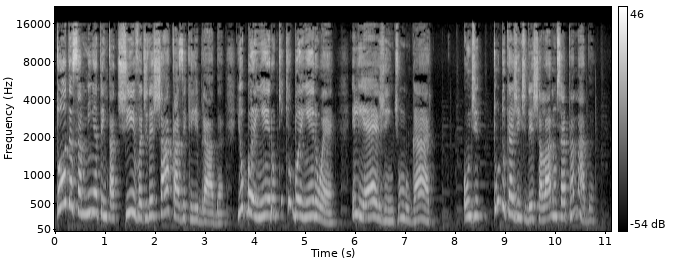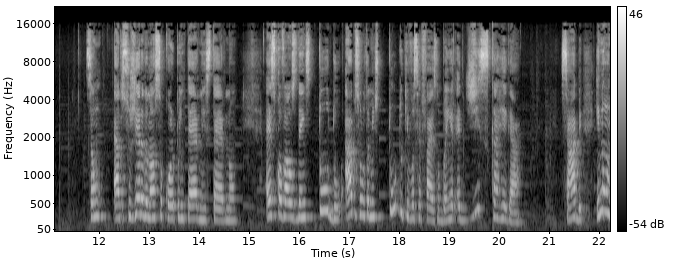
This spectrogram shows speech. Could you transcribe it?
toda essa minha tentativa de deixar a casa equilibrada. E o banheiro, o que, que o banheiro é? Ele é, gente, um lugar onde tudo que a gente deixa lá não serve para nada. São a sujeira do nosso corpo interno e externo. É escovar os dentes, tudo, absolutamente tudo que você faz no banheiro é descarregar, sabe? E não,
